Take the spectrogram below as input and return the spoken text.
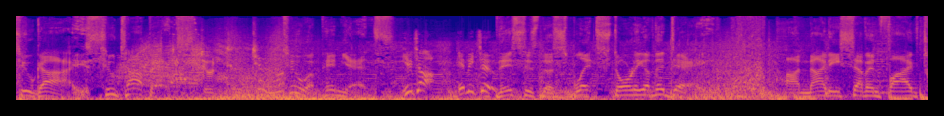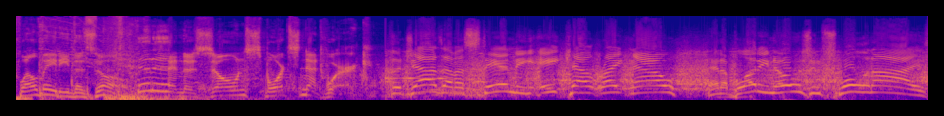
Two guys, two topics, two, two, two. two opinions. You talk. Give me two. This is the split story of the day on 97.5 1280 The Zone and The Zone Sports Network. The Jazz have a standing eight count right now and a bloody nose and swollen eyes.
